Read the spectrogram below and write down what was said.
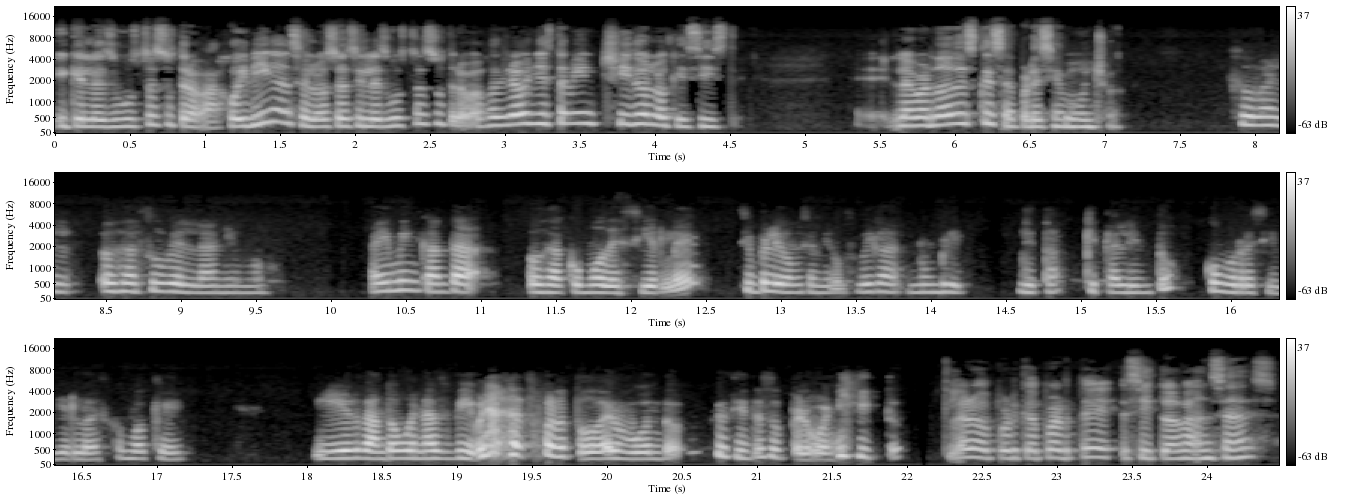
y que les gusta su trabajo y díganselo, o sea, si les gusta su trabajo, dile, oye, está bien chido lo que hiciste. Eh, la verdad es que se aprecia mucho. Sube o sea, sube el ánimo. A mí me encanta, o sea, como decirle, siempre le digo a mis amigos, oiga, hombre, neta, qué talento, como recibirlo, es como que ir dando buenas vibras por todo el mundo, se siente súper bonito. Claro, porque aparte, si tú avanzas,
